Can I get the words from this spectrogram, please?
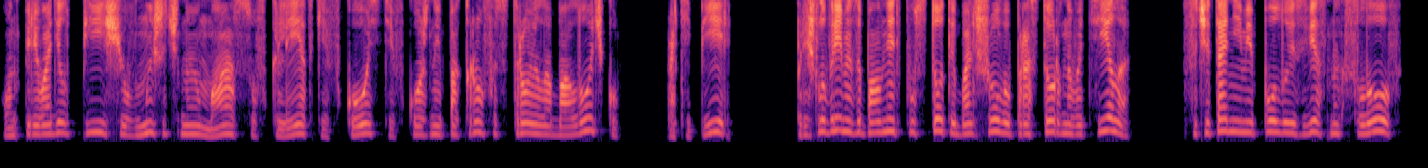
Он переводил пищу в мышечную массу, в клетки, в кости, в кожный покров и строил оболочку, а теперь пришло время заполнять пустоты большого просторного тела сочетаниями полуизвестных слов,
